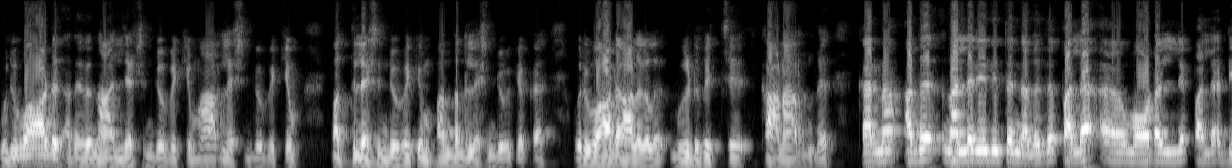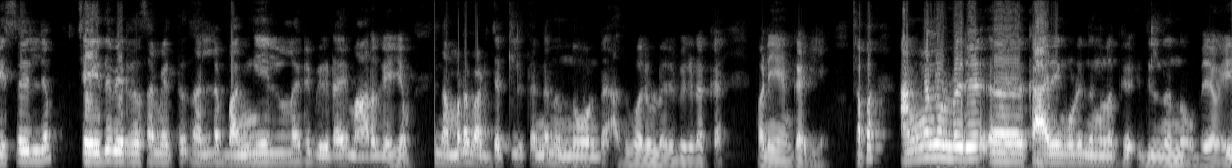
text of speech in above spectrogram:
ഒരുപാട് അതായത് നാല് ലക്ഷം രൂപയ്ക്കും ആറ് ലക്ഷം രൂപയ്ക്കും പത്ത് ലക്ഷം രൂപയ്ക്കും പന്ത്രണ്ട് ലക്ഷം രൂപയ്ക്കൊക്കെ ഒരുപാട് ആളുകൾ വീട് വെച്ച് കാണാറുണ്ട്. കാരണം അത് നല്ല രീതിയിൽ തന്നെ അതായത് പല മോഡലിൽ പല ഡിസൈനിലും ചെയ്തു വരുന്ന സമയത്ത് നല്ല ഭംഗിയുള്ള ഒരു വീടായി മാറുകയും നമ്മുടെ ബഡ്ജറ്റിൽ തന്നെ നിന്നുകൊണ്ട് അതുപോലുള്ള ഒരു വീടൊക്കെ പണിയാൻ കഴിയും. അപ്പൊ അങ്ങനെയുള്ളൊരു കാര്യം കൂടി നിങ്ങൾക്ക് ഇതിൽ നിന്ന് ഉപയോഗം ഈ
